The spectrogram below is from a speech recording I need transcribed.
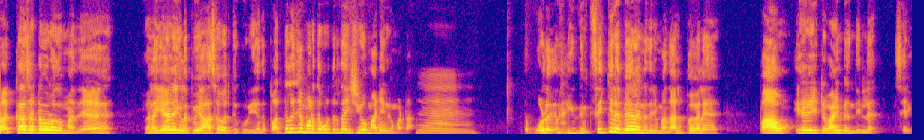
பக்கா சட்டவிரோதமாக இது இவெல்லாம் ஏழைகளை போய் ஆசைவரத்துக்குரிய அந்த பத்து லட்சம் பணத்தை கொடுத்துருந்தா இஷ்யூவை மாட்டியிருக்க மாட்டான். இந்த ஒழு இந்த செய்கிற வேலை என்ன தெரியுமா? அந்த அல்ப வேலை. பாவம். ஏழைகிட்ட வாங்கிட்டு வந்து இல்லை. சரி.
